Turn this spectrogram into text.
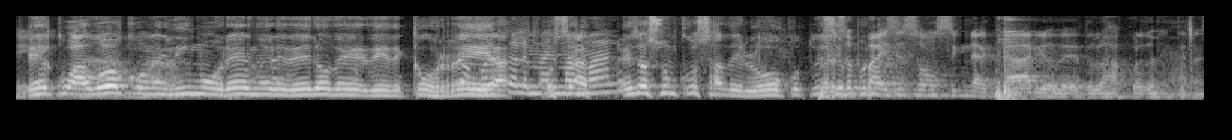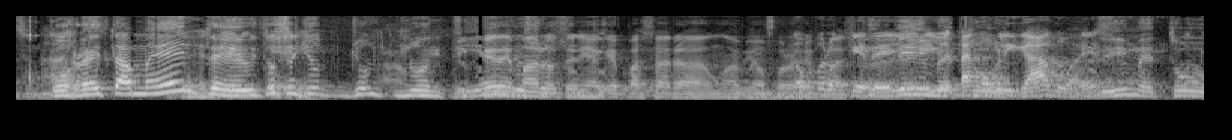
Ecuador con Lenín Moreno, heredero de, de, Correa. o sea, esas son cosas de loco. pero esos países son signatarios de, los acuerdos internacionales. Correctamente. Entonces yo, yo no entiendo. ¿Qué de malo tenía que pasar a un avión por el No, pero que de ellos, están obligados a eso. Dime tú.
